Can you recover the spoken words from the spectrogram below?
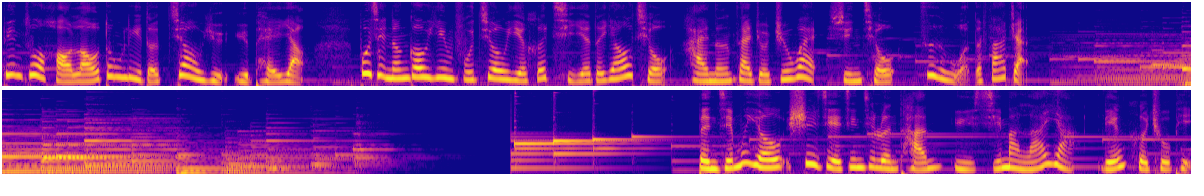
并做好劳动力的教育与培养，不仅能够应付就业和企业的要求，还能在这之外寻求自我的发展。本节目由世界经济论坛与喜马拉雅联合出品。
